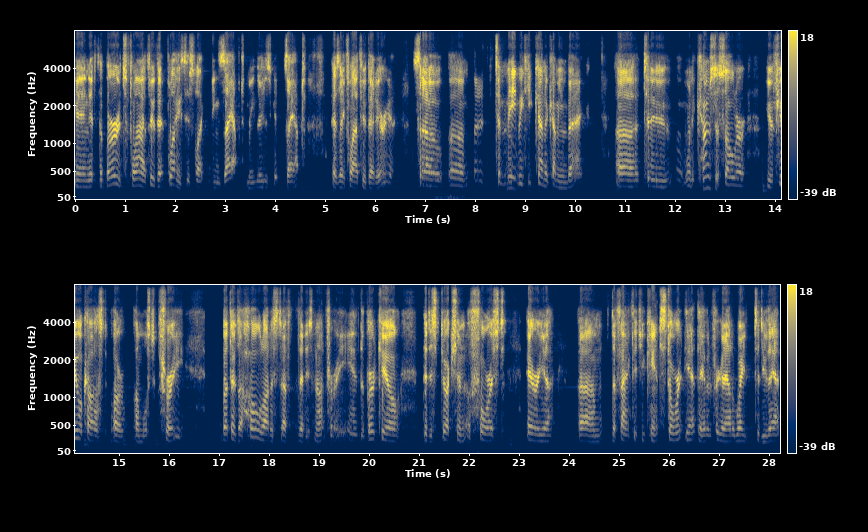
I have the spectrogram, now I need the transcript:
And if the birds fly through that place, it's like being zapped. I mean, they just get zapped as they fly through that area. So um, to me, we keep kind of coming back uh, to when it comes to solar, your fuel costs are almost free. But there's a whole lot of stuff that is not free. And the bird kill, the destruction of forest area, um, the fact that you can't store it yet. They haven't figured out a way to do that.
